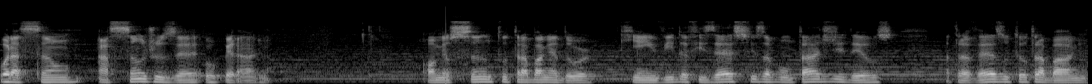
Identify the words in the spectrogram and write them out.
Oração a São José Operário. Ó meu santo trabalhador, que em vida fizestes a vontade de Deus através do teu trabalho,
